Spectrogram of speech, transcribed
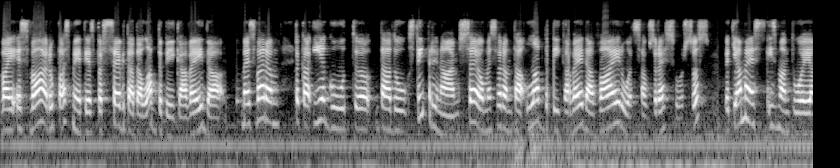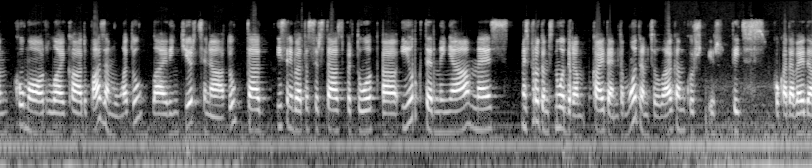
vai es varu pasmieties par sevi tādā labdabīgā veidā, mēs varam kā, iegūt uh, tādu stiprinājumu sev, mēs varam tā labdabīgā veidā vairot savus resursus. Bet, ja mēs izmantojam humoru, lai kādu pazemotu, lai viņu ķircinātu, tad īstenībā tas ir stāsts par to, ka ilgtermiņā mēs Mēs, protams, nodaram kaitējumu tam otram cilvēkam, kurš ir ticis kaut kādā veidā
